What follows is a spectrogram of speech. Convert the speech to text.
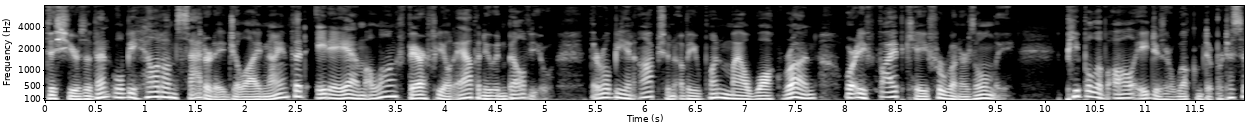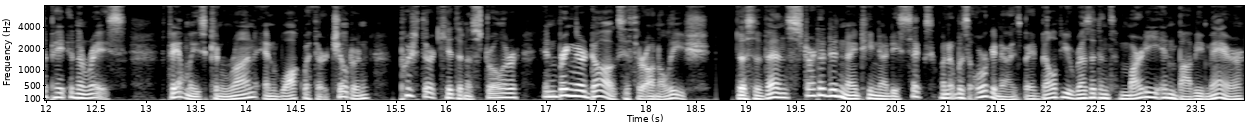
This year's event will be held on Saturday, July 9th at 8 a.m. along Fairfield Avenue in Bellevue. There will be an option of a one mile walk run or a 5K for runners only. People of all ages are welcome to participate in the race. Families can run and walk with their children, push their kids in a stroller, and bring their dogs if they're on a leash. This event started in 1996 when it was organized by Bellevue residents Marty and Bobby Mayer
